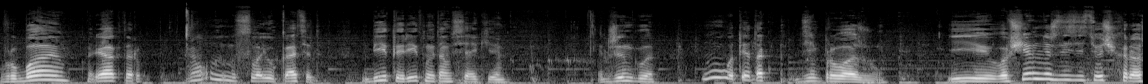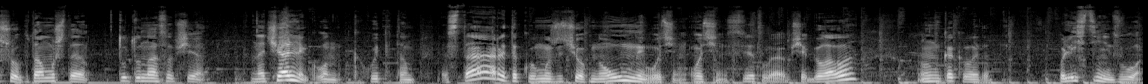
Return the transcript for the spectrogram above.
врубаю реактор, ну, он свою катит. Биты, ритмы там всякие, джинглы. Ну, вот я так день провожу. И вообще мне здесь, здесь очень хорошо, потому что тут у нас вообще начальник, он какой-то там старый такой мужичок, но умный очень, очень светлая вообще голова. Он как его этот, палестинец, вот.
